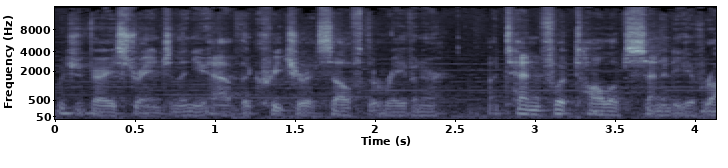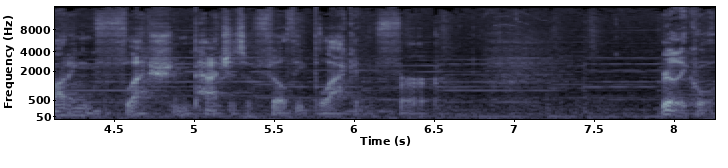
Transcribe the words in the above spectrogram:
which is very strange. And then you have the creature itself, the Ravener, a 10 foot tall obscenity of rotting flesh and patches of filthy blackened fur. Really cool.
